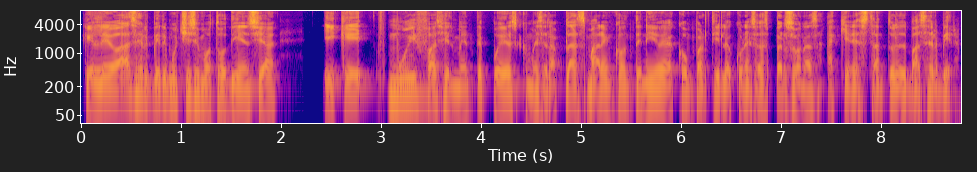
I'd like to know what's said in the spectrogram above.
que le va a servir muchísimo a tu audiencia y que muy fácilmente puedes comenzar a plasmar en contenido y a compartirlo con esas personas a quienes tanto les va a servir.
